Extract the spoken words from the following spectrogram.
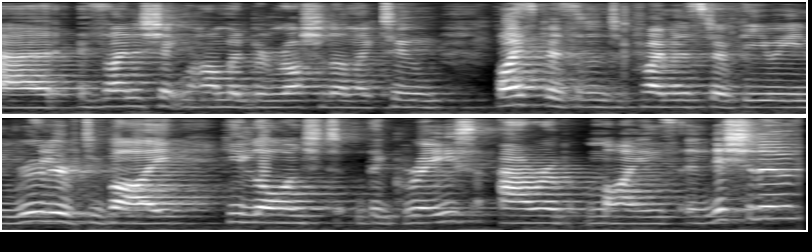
Uh, His Highness Sheikh Mohammed bin Rashid Al Maktoum, Vice President and Prime Minister of the UAE and ruler of Dubai, he launched the Great Arab Minds Initiative.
